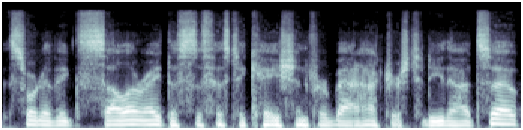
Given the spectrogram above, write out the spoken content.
to sort of accelerate the sophistication for bad actors to do that. So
